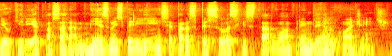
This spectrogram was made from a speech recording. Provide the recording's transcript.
e eu queria passar a mesma experiência para as pessoas que estavam aprendendo com a gente.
